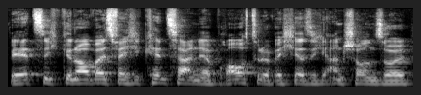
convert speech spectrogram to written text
Wer jetzt nicht genau weiß, welche Kennzahlen er braucht oder welche er sich anschauen soll,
